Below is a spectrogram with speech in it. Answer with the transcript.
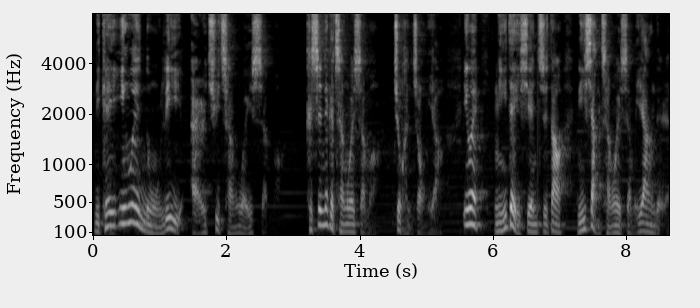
你可以因为努力而去成为什么。可是那个成为什么就很重要，因为你得先知道你想成为什么样的人，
